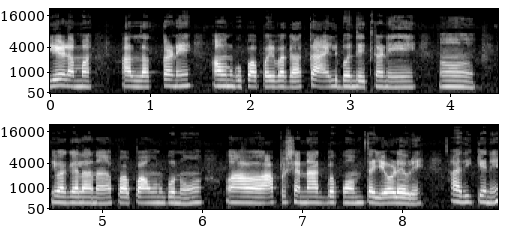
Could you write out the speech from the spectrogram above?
ಹೇಳಮ್ಮ. ಅಲ್ಲ ಕಣೆ, ಅವನಿಗೂ ಪಾಪ ಇವಾಗ ಕಾಯಿಲೆ ಬಂದೈತೆ ಕಣೆ. ಹ್ಞೂ ಇವಾಗೆಲ್ಲನ ಪಾಪ ಅವನಿಗೂ ಆಪ್ರೇಷನ್ ಆಗಬೇಕು ಅಂತ ಹೇಳವ್ರೆ. ಅದಕ್ಕೇನೆ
